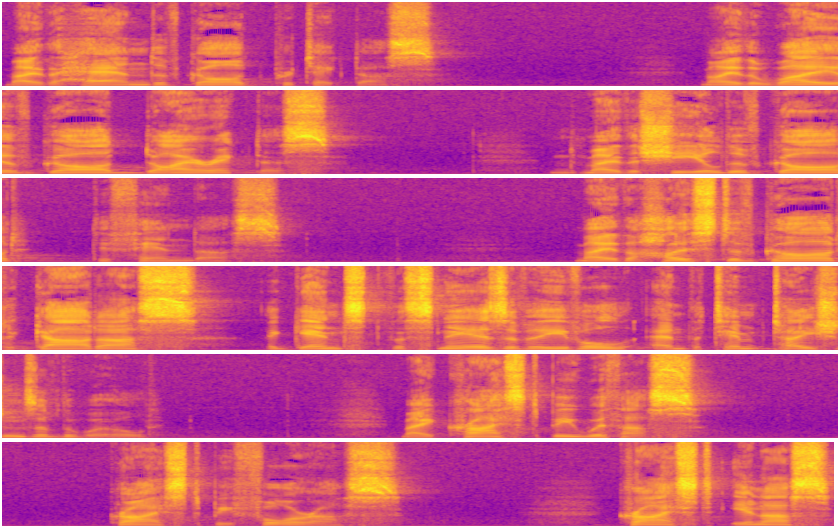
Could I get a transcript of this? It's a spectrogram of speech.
May the hand of God protect us. May the way of God direct us. And may the shield of God defend us. May the host of God guard us against the snares of evil and the temptations of the world. May Christ be with us. Christ before us, Christ in us,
